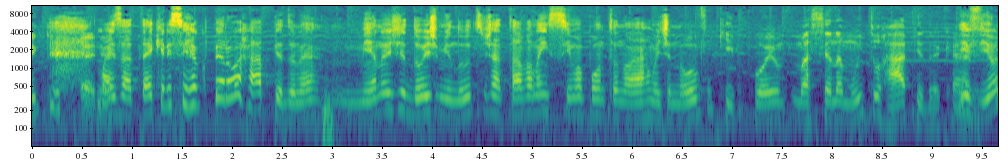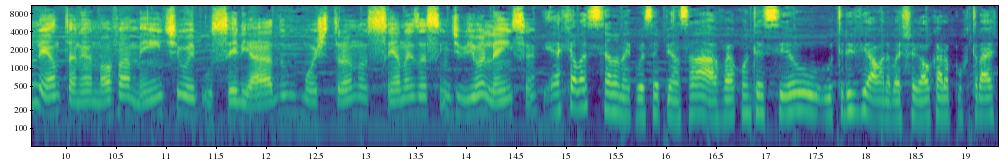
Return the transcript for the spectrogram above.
Mas até que ele se recuperou rápido, né? Menos de dois minutos já tava lá em cima apontando a arma de novo. Que foi uma cena muito rápida, cara. E violenta, né? Novamente o, o seriado mostrando cenas assim de violência. É aquela cena, né, que você pensa, ah, vai acontecer o, o trivial, né? Vai chegar o cara por trás.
